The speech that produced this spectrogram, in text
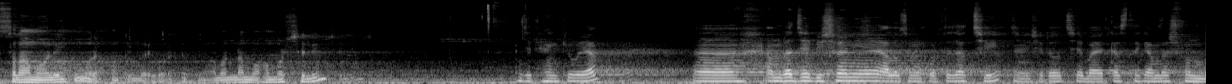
আসসালামু আলাইকুম রহমতুল্লাহ আমার নাম মোহাম্মদ সেলিম। জি থ্যাংক ইউ ভাইয়া। আমরা যে বিষয় নিয়ে আলোচনা করতে যাচ্ছি সেটা হচ্ছে ভাইয়ের কাছ থেকে আমরা শুনব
